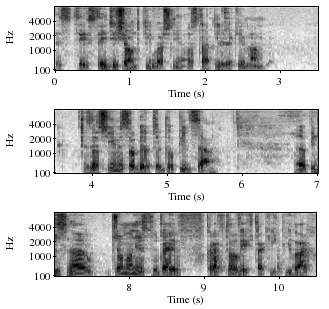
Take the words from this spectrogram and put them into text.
z, tych, z tej dziesiątki właśnie, ostatnie już jakie mam. Zaczniemy sobie od tego pilsa. E, Pils, no, czemu on jest tutaj w kraftowych takich piwach?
